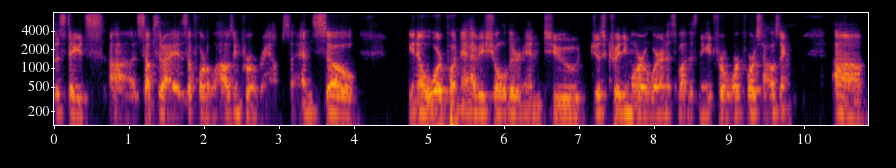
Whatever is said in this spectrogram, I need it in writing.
the state's uh, subsidized affordable housing programs. And so, you know, we're putting a heavy shoulder into just creating more awareness about this need for workforce housing, um,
